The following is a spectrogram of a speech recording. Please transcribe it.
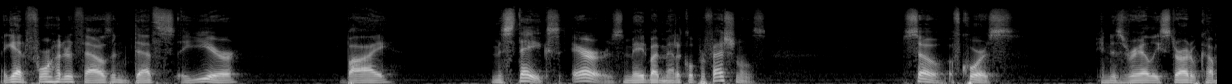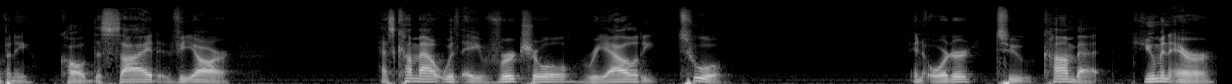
Again, 400,000 deaths a year by mistakes, errors made by medical professionals. So, of course, an Israeli startup company called Decide VR has come out with a virtual reality tool in order to combat human error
